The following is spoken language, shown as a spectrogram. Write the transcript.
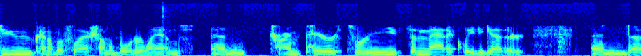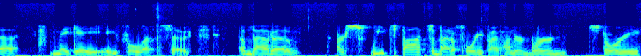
do kind of a flash on the borderlands and try and pair three thematically together and uh, make a, a full episode about a our sweet spot's about a 4500 word story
